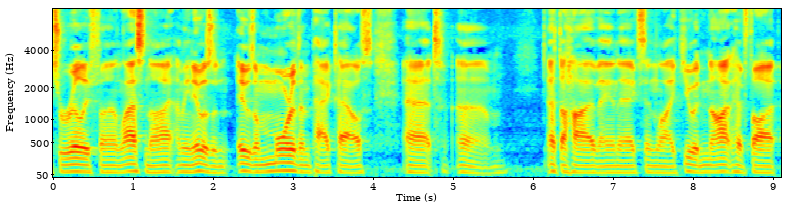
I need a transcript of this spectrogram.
it's really fun. Last night, I mean, it was a it was a more than packed house at um, at the Hive Annex, and like you would not have thought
